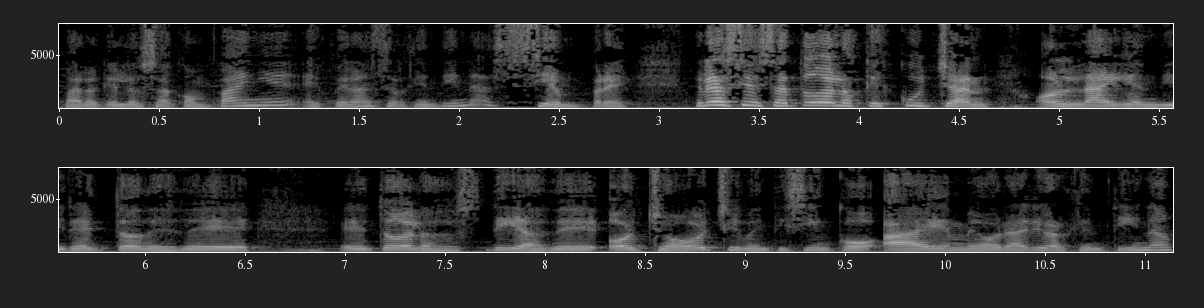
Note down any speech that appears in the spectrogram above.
para que los acompañe Esperanza Argentina siempre. Gracias a todos los que escuchan online en directo desde eh, todos los días de 8 a 8 y 25 AM horario argentino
